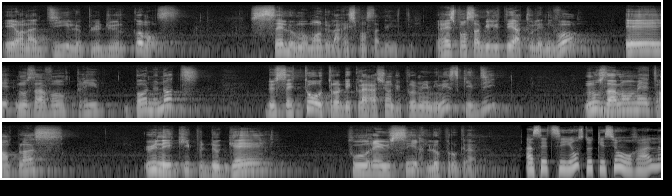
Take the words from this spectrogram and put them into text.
Et on a dit le plus dur commence. C'est le moment de la responsabilité. Responsabilité à tous les niveaux. Et nous avons pris bonne note de cette autre déclaration du Premier ministre qui dit nous allons mettre en place une équipe de guerre pour réussir le programme. À cette séance de questions orales,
